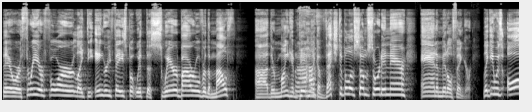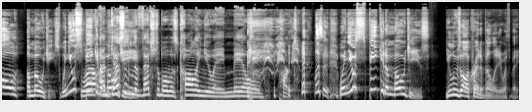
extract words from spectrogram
There were three or four, like the angry face, but with the swear bar over the mouth. Uh, there might have been Uh-huh. like a vegetable of some sort in there and a middle finger. Like it was all emojis. When you speak Well, an I'm guessing the vegetable was calling you a male part. Listen, when you speak in emojis, you lose all credibility with me.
